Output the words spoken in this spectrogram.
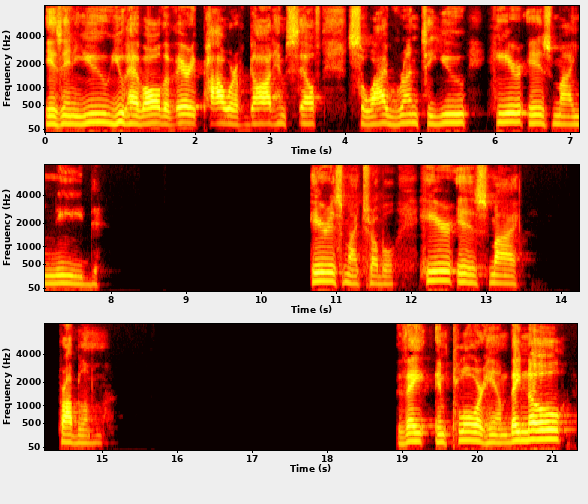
is in you. You have all the very power of God Himself. So I run to you. Here is my need. Here is my trouble. Here is my problem. They implore Him. They know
